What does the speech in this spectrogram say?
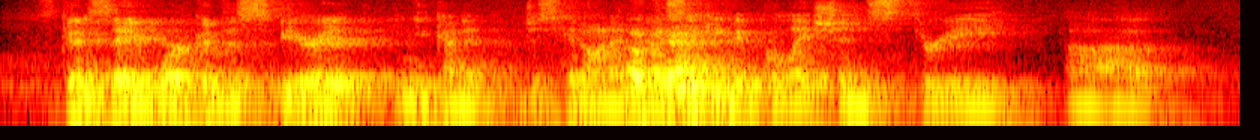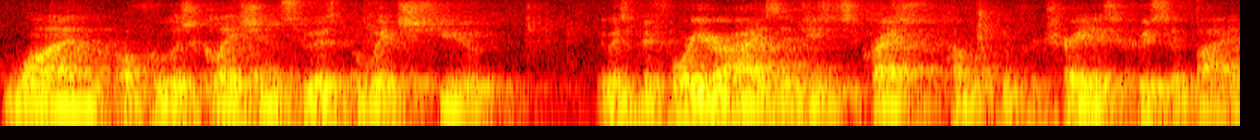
I was going to say work of the Spirit, and you kind of just hit on it. Okay. I was thinking of Galatians 3. Uh, 1, O foolish Galatians, who has bewitched you? It was before your eyes that Jesus Christ was publicly portrayed as crucified.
